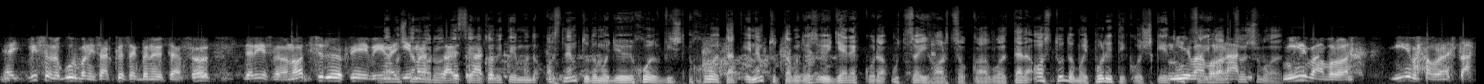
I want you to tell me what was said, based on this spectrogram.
egy viszonylag urbanizált közegben nőttem föl, de részben a nagyszülők révén De egy most nem arról beszélek, amit én mondom. Azt nem tudom, hogy ő hol, hol, tehát én nem tudtam, hogy az ő gyerekkora utcai harcokkal volt tele. Azt tudom, hogy politikusként utcai harcos át, volt. nyilvánvalóan, nyilvánvalóan ezt át,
